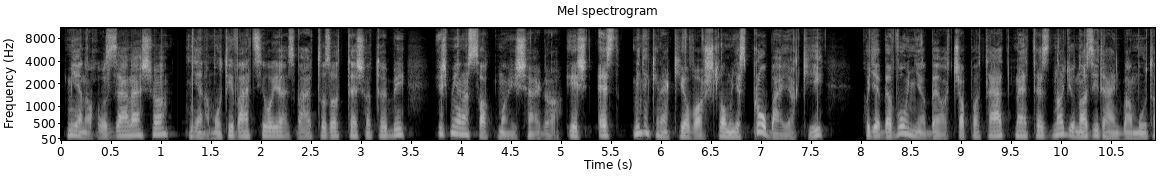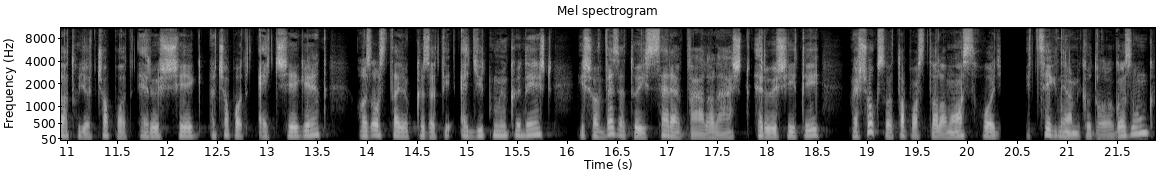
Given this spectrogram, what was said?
milyen a hozzáállása, milyen a motivációja, ez változott-e, stb., és milyen a szakmaisága. És ezt mindenkinek javaslom, hogy ezt próbálja ki, hogy ebbe vonja be a csapatát, mert ez nagyon az irányban mutat, hogy a csapat erősség, a csapat egységét, az osztályok közötti együttműködést és a vezetői szerepvállalást erősíti, mert sokszor tapasztalom azt, hogy egy cégnél, amikor dolgozunk,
